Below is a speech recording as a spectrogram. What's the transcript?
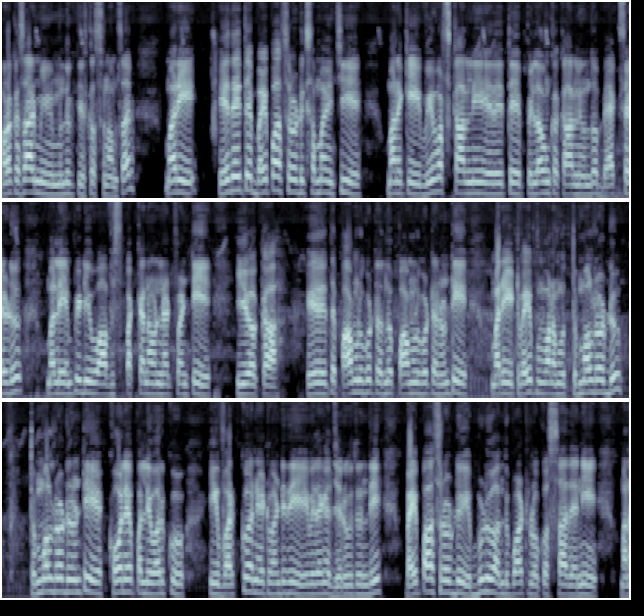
మరొకసారి మీ ముందుకు తీసుకొస్తున్నాం సార్. మరి ఏదైతే బైపాస్ రోడ్డుకి సంబంధించి మనకి వీవర్స్ కాలనీ ఏదైతే పిల్లవంక కాలనీ ఉందో బ్యాక్ సైడ్ మళ్ళీ ఎంపీడీఓ ఆఫీస్ పక్కన ఉన్నటువంటి ఈ యొక్క ఏదైతే పాములగుట్ట ఉందో పాములగుట్ట నుండి మరి ఇటువైపు మనము తుమ్మల రోడ్డు తుమ్మల రోడ్డు నుండి కోలేపల్లి వరకు ఈ వర్క్ అనేటువంటిది ఏ విధంగా జరుగుతుంది? బైపాస్ రోడ్డు ఎప్పుడు అందుబాటులోకి వస్తుందని మన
